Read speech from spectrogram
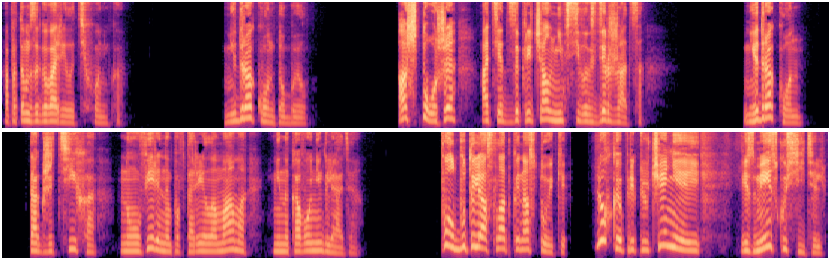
а потом заговорила тихонько. «Не дракон то был». «А что же?» — отец закричал, не в силах сдержаться. «Не дракон». Так же тихо, но уверенно повторила мама, ни на кого не глядя. «Пол бутыля сладкой настойки, легкое приключение и, и змей-искуситель».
